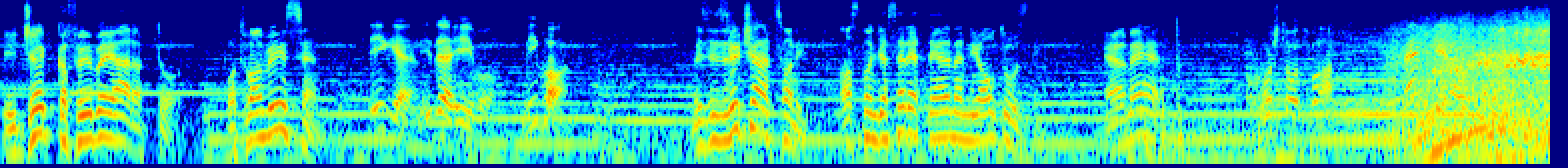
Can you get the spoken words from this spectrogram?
Itt Jack a főbejárattól. Ott van Vincent? Igen, ide hívom. Mi van? Mrs. Richards van itt. Azt mondja, szeretne elmenni autózni. Elmehet? Most ott van? Nem kéne ott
